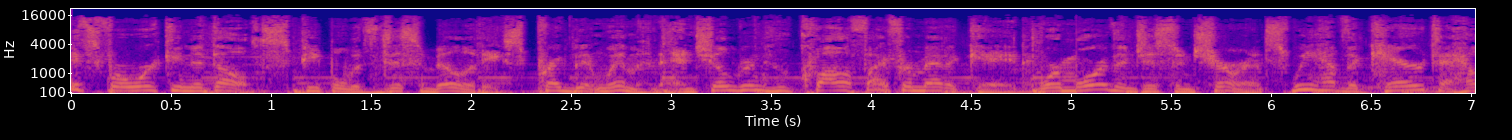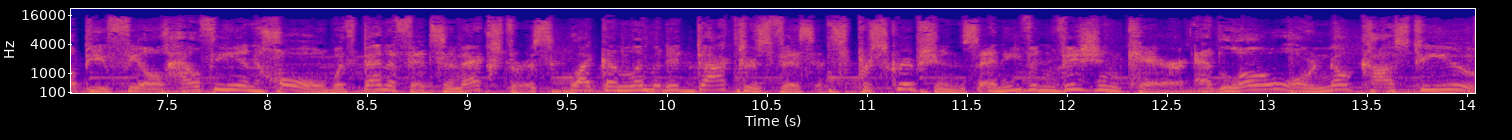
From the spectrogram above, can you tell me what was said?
It's for working adults, people with disabilities, pregnant women, and children who qualify for Medicaid. We're more than just insurance. We have the care to help you feel healthy and whole with benefits and extras like unlimited doctor's visits, prescriptions, and even vision care at low or no cost to you.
